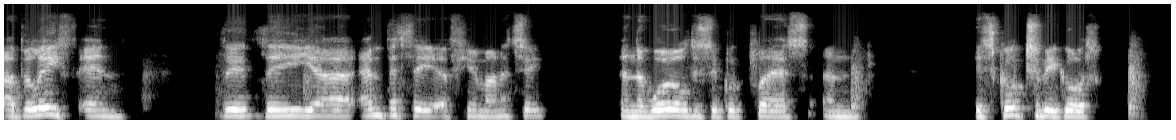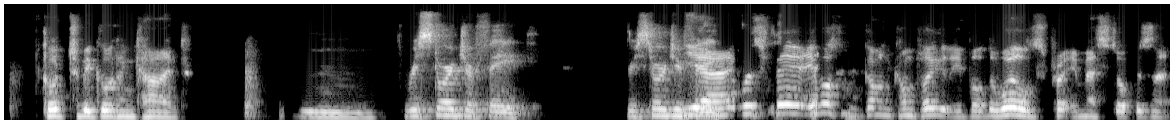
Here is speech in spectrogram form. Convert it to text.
a belief in the, the uh, empathy of humanity, and the world is a good place, and it's good to be good, good to be good and kind. Mm. Restored your faith. Restored your faith. Yeah, it was fair. It wasn't gone completely, but the world's pretty messed up, isn't it?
